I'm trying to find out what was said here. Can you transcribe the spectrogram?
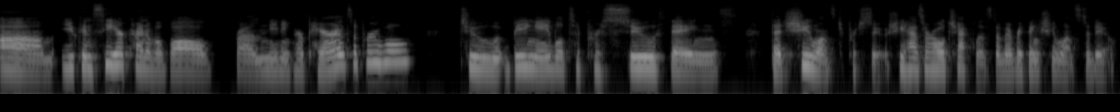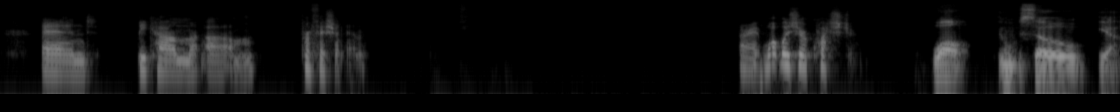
um, you can see her kind of evolve from needing her parents' approval to being able to pursue things that she wants to pursue. She has her whole checklist of everything she wants to do and become um, proficient in. All right, what was your question? Well, so yeah,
